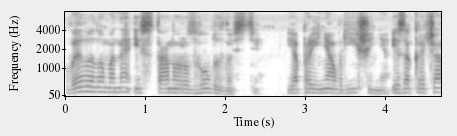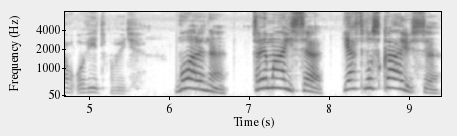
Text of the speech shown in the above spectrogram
вивело мене із стану розгубленості. Я прийняв рішення і закричав у відповідь: Ворене, Тримайся! Я спускаюся.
